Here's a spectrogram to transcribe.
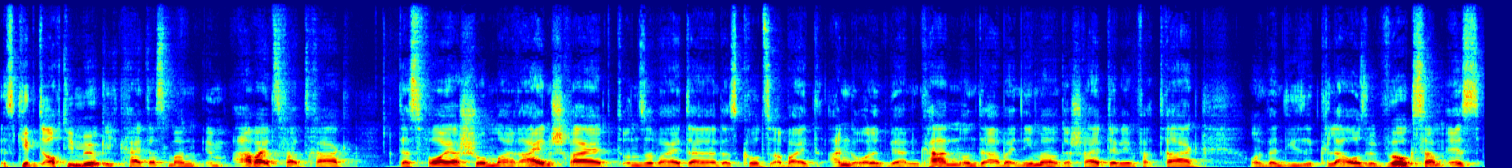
Es gibt auch die Möglichkeit, dass man im Arbeitsvertrag das vorher schon mal reinschreibt und so weiter, dass Kurzarbeit angeordnet werden kann und der Arbeitnehmer unterschreibt ja den Vertrag und wenn diese Klausel wirksam ist,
